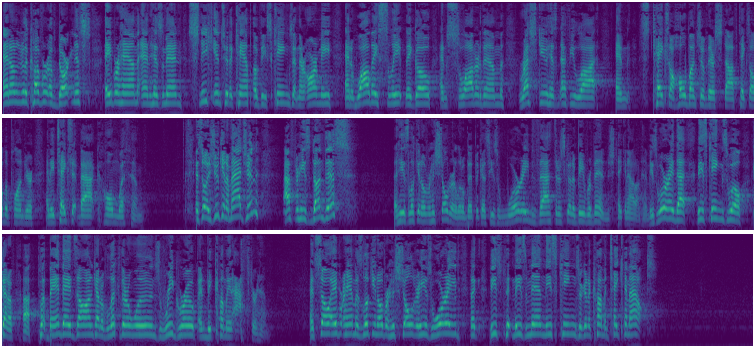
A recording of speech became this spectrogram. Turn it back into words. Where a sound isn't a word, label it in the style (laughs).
And under the cover of darkness, Abraham and his men sneak into the camp of these kings and their army. And while they sleep, they go and slaughter them, rescue his nephew Lot, and takes a whole bunch of their stuff, takes all the plunder, and he takes it back home with him. And so, as you can imagine, after he's done this, that he's looking over his shoulder a little bit because he's worried that there's going to be revenge taken out on him. He's worried that these kings will kind of uh, put band-aids on, kind of lick their wounds, regroup, and be coming after him. And so Abraham is looking over his shoulder. He is worried that these, these men, these kings are going to come and take him out.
